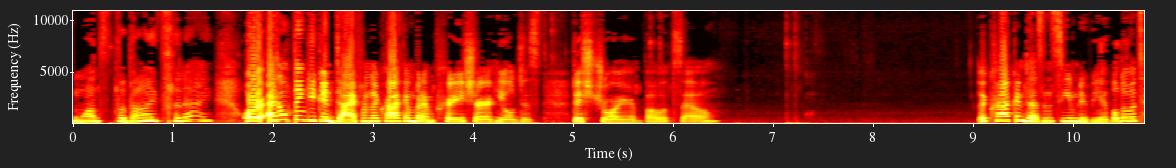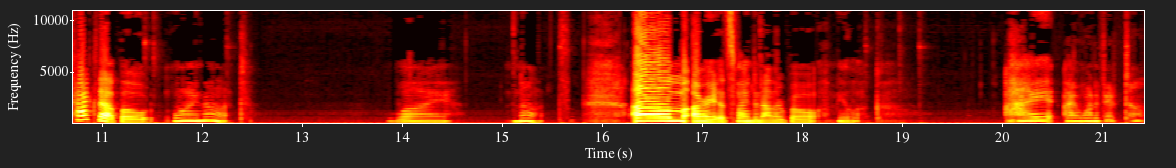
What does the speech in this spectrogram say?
wants to die today. Or I don't think you can die from the Kraken, but I'm pretty sure he'll just destroy your boat, so. The Kraken doesn't seem to be able to attack that boat. Why not? Why not? Um, alright, let's find another boat. Let me look. I I want a victim.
